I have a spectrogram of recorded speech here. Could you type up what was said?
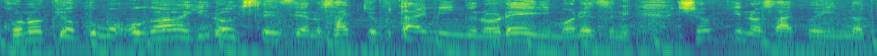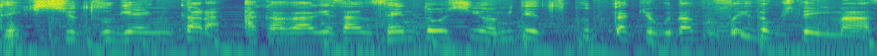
この曲も小川博樹先生の作曲タイミングの例に漏れずに初期の作品の摘出現から赤影さん戦闘シーンを見て作った曲だと推測しています。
